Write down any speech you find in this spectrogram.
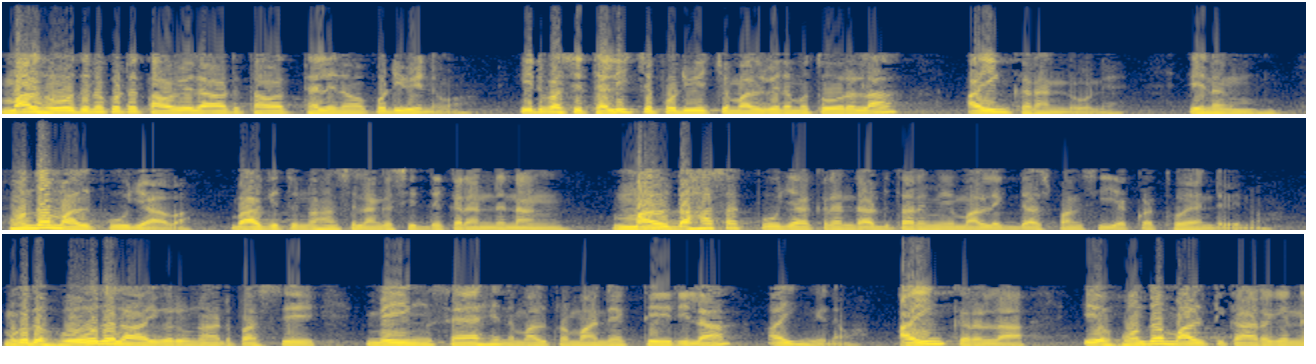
මල් හොදනකොට තව වෙලාවට තවත් තැලෙනව පොඩි වෙනවා. ඊට පස්සේ තැලිච්ච පොඩි වෙච්ච මල් වෙනම තෝරලා අයින් කරන්න ඕනේ. එහෙනම් හොඳ මල් පූජාවක් භාග්‍යතුන් වහන්සේ ළඟ සිද්ධ කරන්න නම් මල් දහසක් පූජා කරන්න අඩුතරමේ මල් 1500ක්වත් හොයන්න වෙනවා. මොකද හොදලා ඉවර වුණාට පස්සේ මේන් සෑහෙන මල් ප්‍රමාණයක් තේරිලා අයින් වෙනවා. අයින් කරලා ඒ හොඳ මල් ටික අරගෙන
